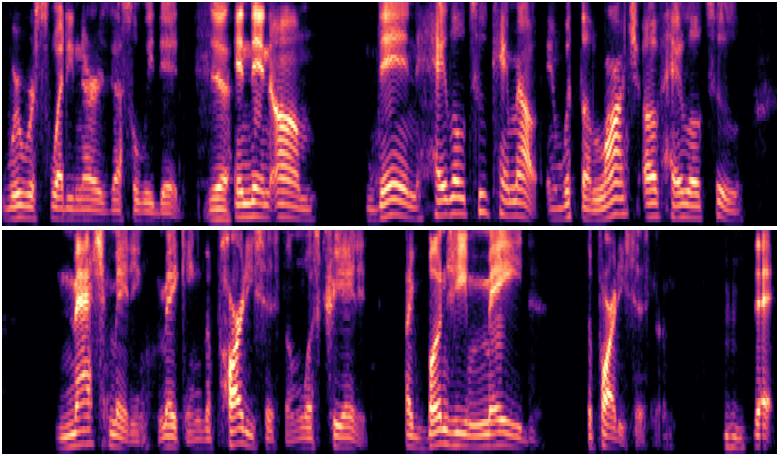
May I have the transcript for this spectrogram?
we were sweaty nerds. That's what we did. yeah, And then um then Halo 2 came out and with the launch of Halo 2 matchmaking making the party system was created. Like Bungie made the party system. Mhm. That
